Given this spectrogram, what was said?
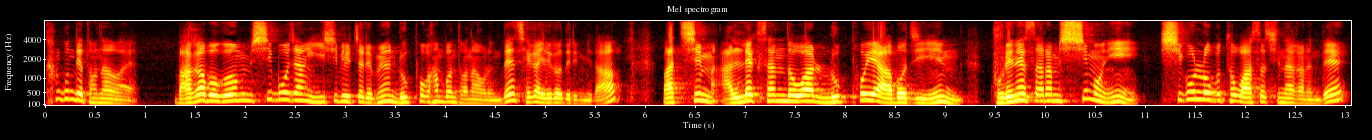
한 군데 더 나와요. 마가복음 15장 21절에 보면 루포가 한 번 더 나오는데 제가 읽어드립니다. 마침 알렉산더와 루포의 아버지인 구레네 사람 시몬이 시골로부터 와서 지나가는데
